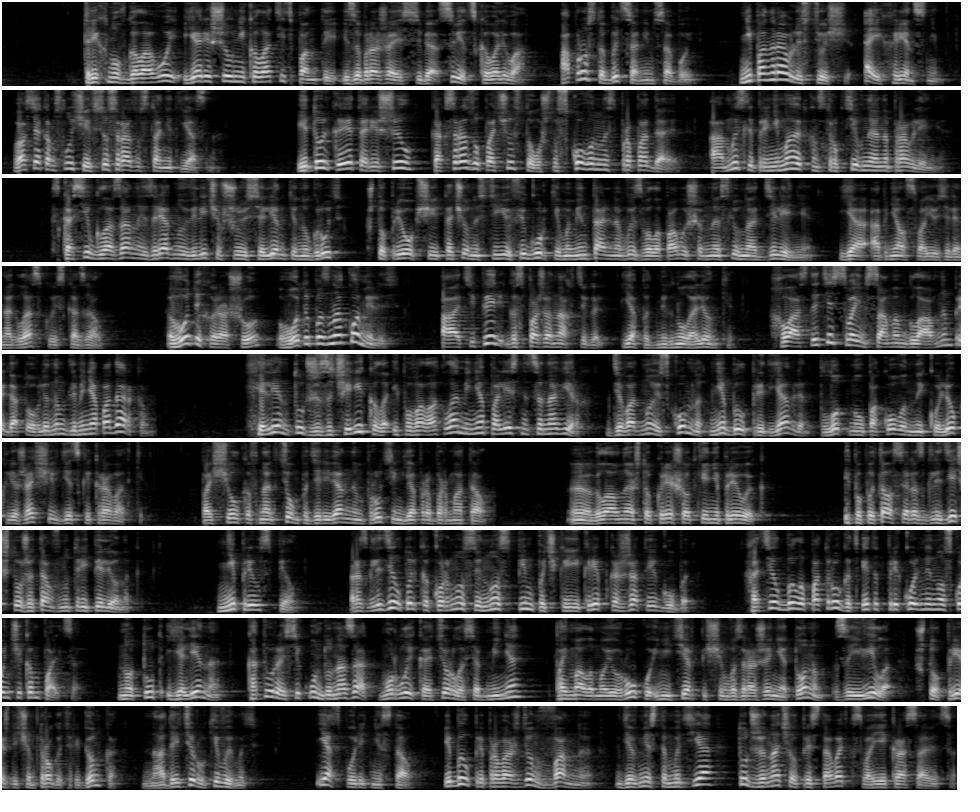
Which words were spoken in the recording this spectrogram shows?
Тряхнув головой, я решил не колотить понты, изображая из себя светского льва, а просто быть самим собой. Не понравлюсь теще, а и хрен с ним. Во всяком случае, все сразу станет ясно. И только это решил, как сразу почувствовал, что скованность пропадает, а мысли принимают конструктивное направление. Скосив глаза на изрядно увеличившуюся Ленкину грудь, что при общей точенности ее фигурки моментально вызвало повышенное слюноотделение, я обнял свою зеленоглазку и сказал, «Вот и хорошо, вот и познакомились. А теперь, госпожа Нахтигаль, я подмигнул Аленке, хвастайтесь своим самым главным приготовленным для меня подарком». Хелен тут же зачирикала и поволокла меня по лестнице наверх, где в одной из комнат мне был предъявлен плотно упакованный кулек, лежащий в детской кроватке. Пощелкав ногтем по деревянным прутьям, я пробормотал. «Э, «Главное, чтоб к решетке не привык». И попытался разглядеть, что же там внутри пеленок. Не преуспел. Разглядел только курносый нос пимпочкой и крепко сжатые губы. Хотел было потрогать этот прикольный нос кончиком пальца. Но тут Елена, которая секунду назад мурлыкая терлась об меня, поймала мою руку и нетерпящим возражения тоном заявила, что прежде чем трогать ребенка, надо эти руки вымыть. Я спорить не стал и был припровожден в ванную, где вместо мытья тут же начал приставать к своей красавице.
